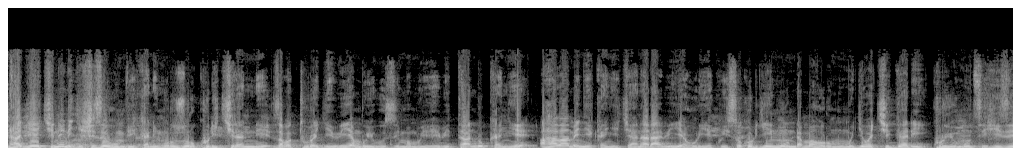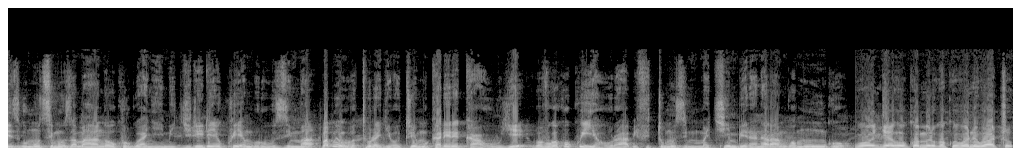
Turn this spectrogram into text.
nta gihe kinini gishize humvikana inkuru z'urukurikirane z'abaturage biyambuye ubuzima mu bihe bitandukanye aho abamenyekanye cyane ari abiyahuriye ku isoko ry'inkundamahoro mu mujyi wa kigali. Kuri uyu munsi hizizwa umunsi mpuzamahanga wo kurwanya iyi migirire yo kwiyambura ubuzima. Bamwe mu baturage batuye mu karere ka huye bavuga ko kwiyahura bifite umuzi mu makimbirane arangwa mu ngo. Wongeye nk'uko mperuka kubibona iwacu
